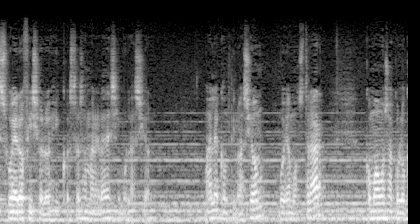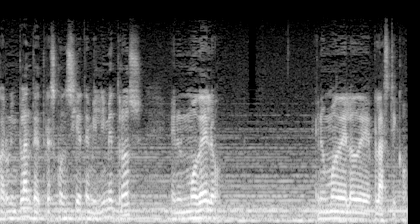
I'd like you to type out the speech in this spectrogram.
suero fisiológico, esto es a manera de simulación. ¿Vale? A continuación voy a mostrar cómo vamos a colocar un implante de 3,7 milímetros en un modelo, en un modelo de plástico.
